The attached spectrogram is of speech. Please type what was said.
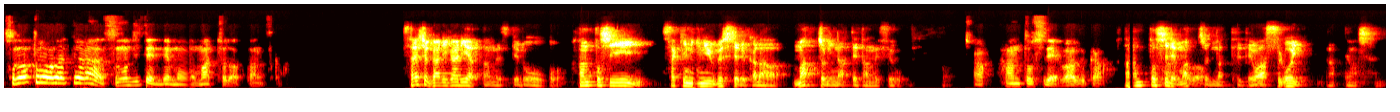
その友達はその時点でもうマッチョだったんですか？最初ガリガリやったんですけど、半年先に入部してるから、マッチョになってたんですよ。あ、半年でわずか。半年でマッチョになってて、わ、すごいってなってましたね。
